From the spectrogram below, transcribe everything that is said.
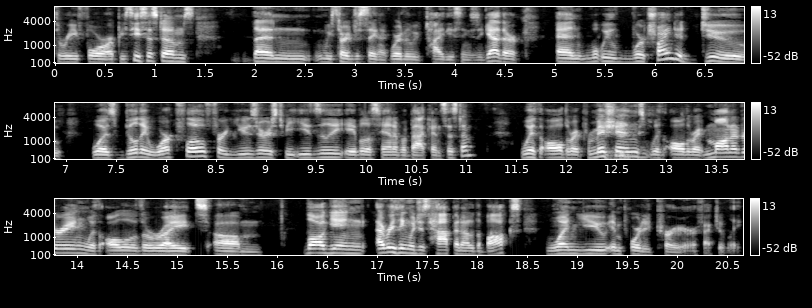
three four rpc systems. Then we started just saying like where do we tie these things together? And what we were trying to do was build a workflow for users to be easily able to stand up a backend system with all the right permissions, mm-hmm. with all the right monitoring, with all of the right um, logging. Everything would just happen out of the box when you imported Courier effectively.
